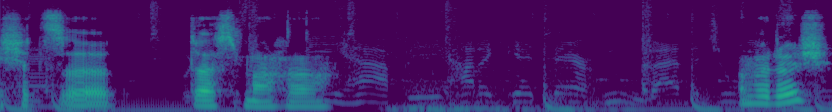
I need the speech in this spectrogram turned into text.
ich jetzt äh, das mache. Haben wir durch?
